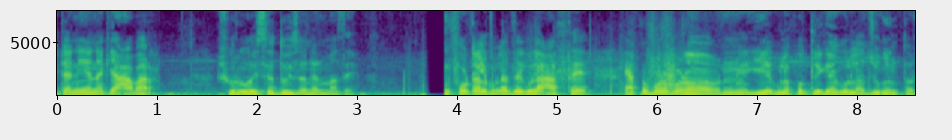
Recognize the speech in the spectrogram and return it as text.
এটা নিয়ে নাকি আবার শুরু হয়েছে দুইজনের মাঝে। পোর্টালগুলো যেগুলো আছে, এত বড় বড় ইয়েগুলো, পত্রিকাগুলো, যুগান্তর,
